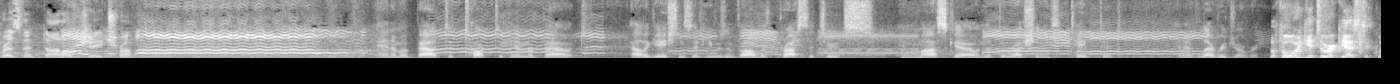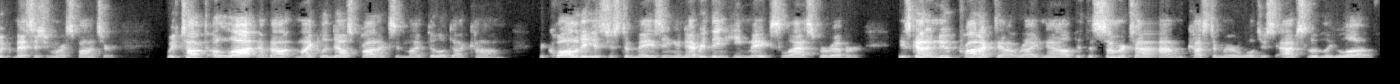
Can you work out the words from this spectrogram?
President Donald J. Trump. And I'm about to talk to him about allegations that he was involved with prostitutes in Moscow and that the Russians taped it and have leverage over him. Before we get to our guest, a quick message from our sponsor. We've talked a lot about Mike Lindell's products at mypillow.com. The quality is just amazing, and everything he makes lasts forever. He's got a new product out right now that the summertime customer will just absolutely love.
